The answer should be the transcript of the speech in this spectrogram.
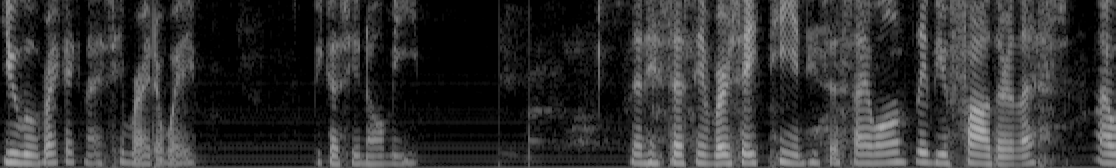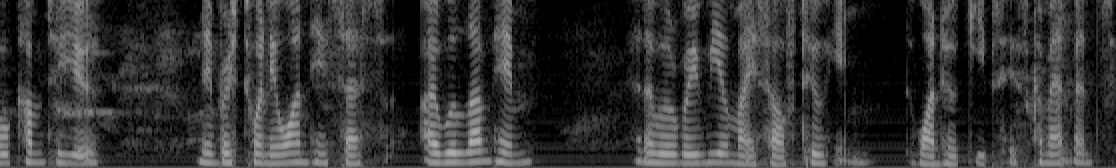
you will recognize him right away because you know me. Then he says in verse 18 he says i won't leave you fatherless. I will come to you in verse 21, he says, I will love him and I will reveal myself to him, the one who keeps his commandments.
